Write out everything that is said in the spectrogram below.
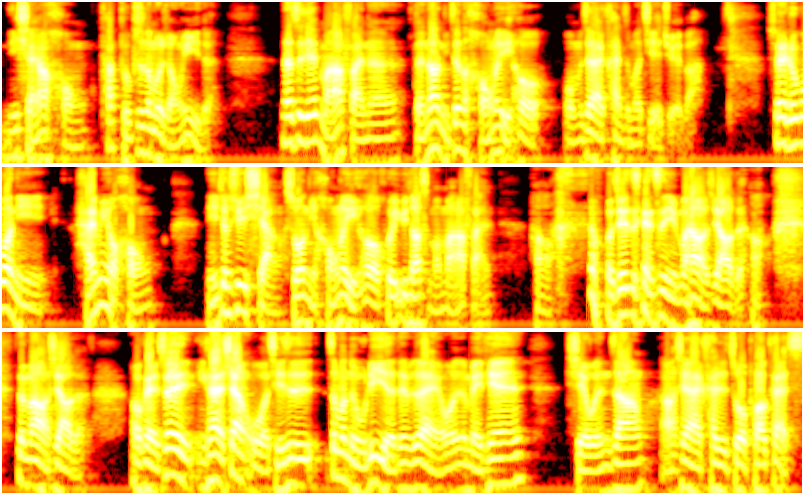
你想要红，它不是那么容易的。那这些麻烦呢，等到你真的红了以后，我们再来看怎么解决吧。所以，如果你还没有红，你就去想说你红了以后会遇到什么麻烦。好，我觉得这件事情蛮好笑的哈，这蛮好笑的。OK，所以你看，像我其实这么努力的，对不对？我每天。写文章，然后现在开始做 podcast，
